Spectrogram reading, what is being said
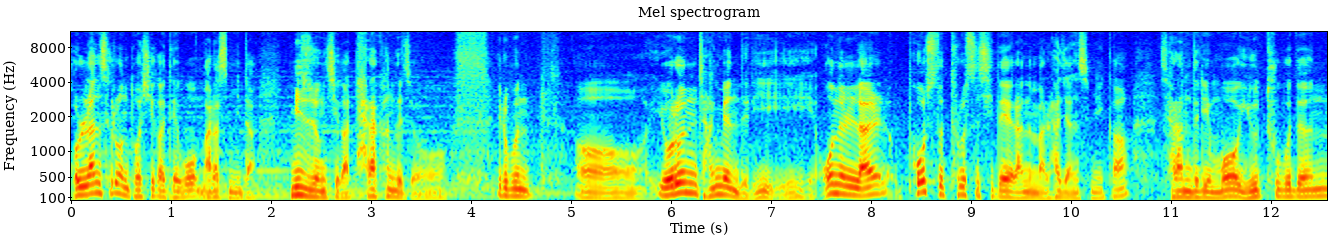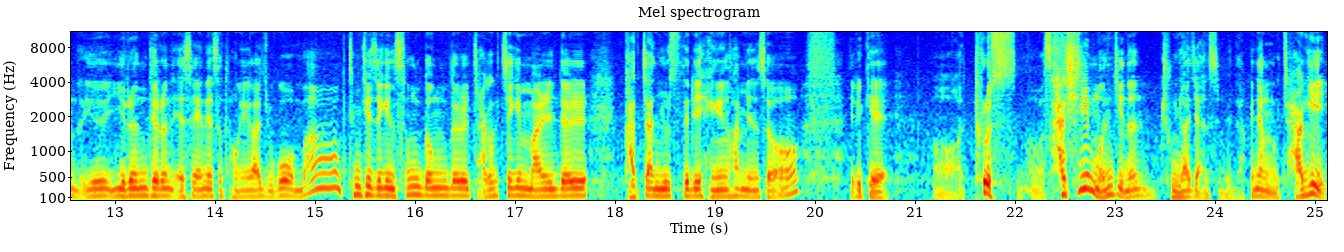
혼란스러운 도시가 되고 말았습니다. 민주 정치가 타락한 거죠. 여러분 어, 이런 장면들이 오늘날 포스트 트루스 시대라는 말을 하지 않습니까? 사람들이 뭐 유튜브든 이- 이런저런 SNS 통해 가지고 막 정치적인 성동들, 자극적인 말들, 가짜 뉴스들이 행행하면서 이렇게 어, 트루스, 어, 사실이 뭔지는 중요하지 않습니다. 그냥 뭐 자기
